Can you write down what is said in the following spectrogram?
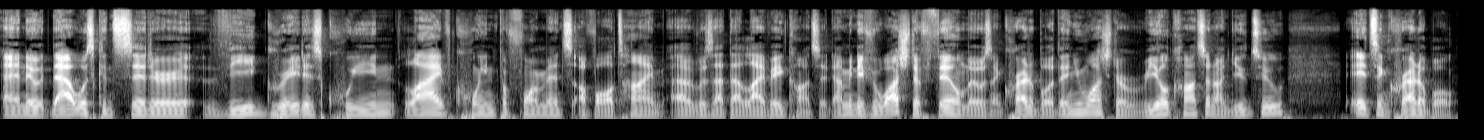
and it, that was considered the greatest Queen live Queen performance of all time. Uh, it was at that Live Aid concert. I mean, if you watch the film, it was incredible. Then you watch the real concert on YouTube, it's incredible,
